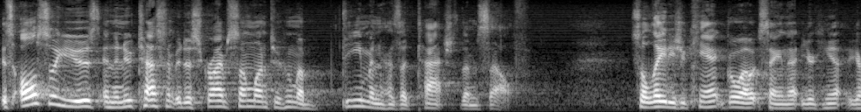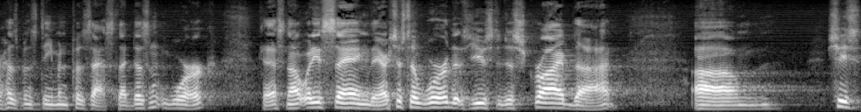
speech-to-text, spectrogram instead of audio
It's also used in the New Testament to describe someone to whom a demon has attached themselves. So, ladies, you can't go out saying that your, your husband's demon possessed. That doesn't work. Okay, that's not what he's saying there. It's just a word that's used to describe that. Um, she's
